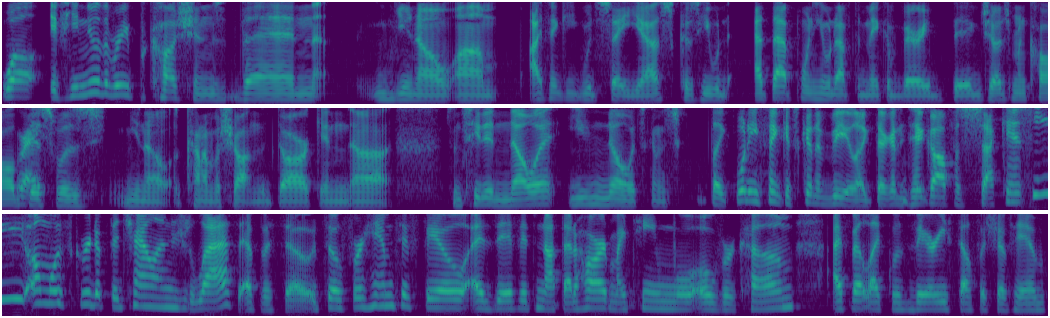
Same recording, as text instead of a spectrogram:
Well, if he knew the repercussions, then you know, um, I think he would say yes because he would. At that point, he would have to make a very big judgment call. Right. This was, you know, kind of a shot in the dark, and uh, since he didn't know it, you know, it's gonna like. What do you think it's gonna be? Like they're gonna take off a second? He almost screwed up the challenge last episode. So for him to feel as if it's not that hard, my team will overcome, I felt like was very selfish of him.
